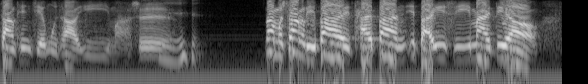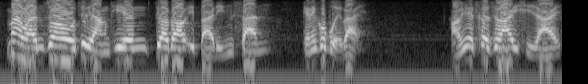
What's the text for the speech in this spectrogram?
这样听节目才有意义嘛，是。那么上个礼拜台办一百一十一卖掉，卖完之后这两天掉到一百零三，肯定够不会卖，啊，因为特斯拉一起来，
